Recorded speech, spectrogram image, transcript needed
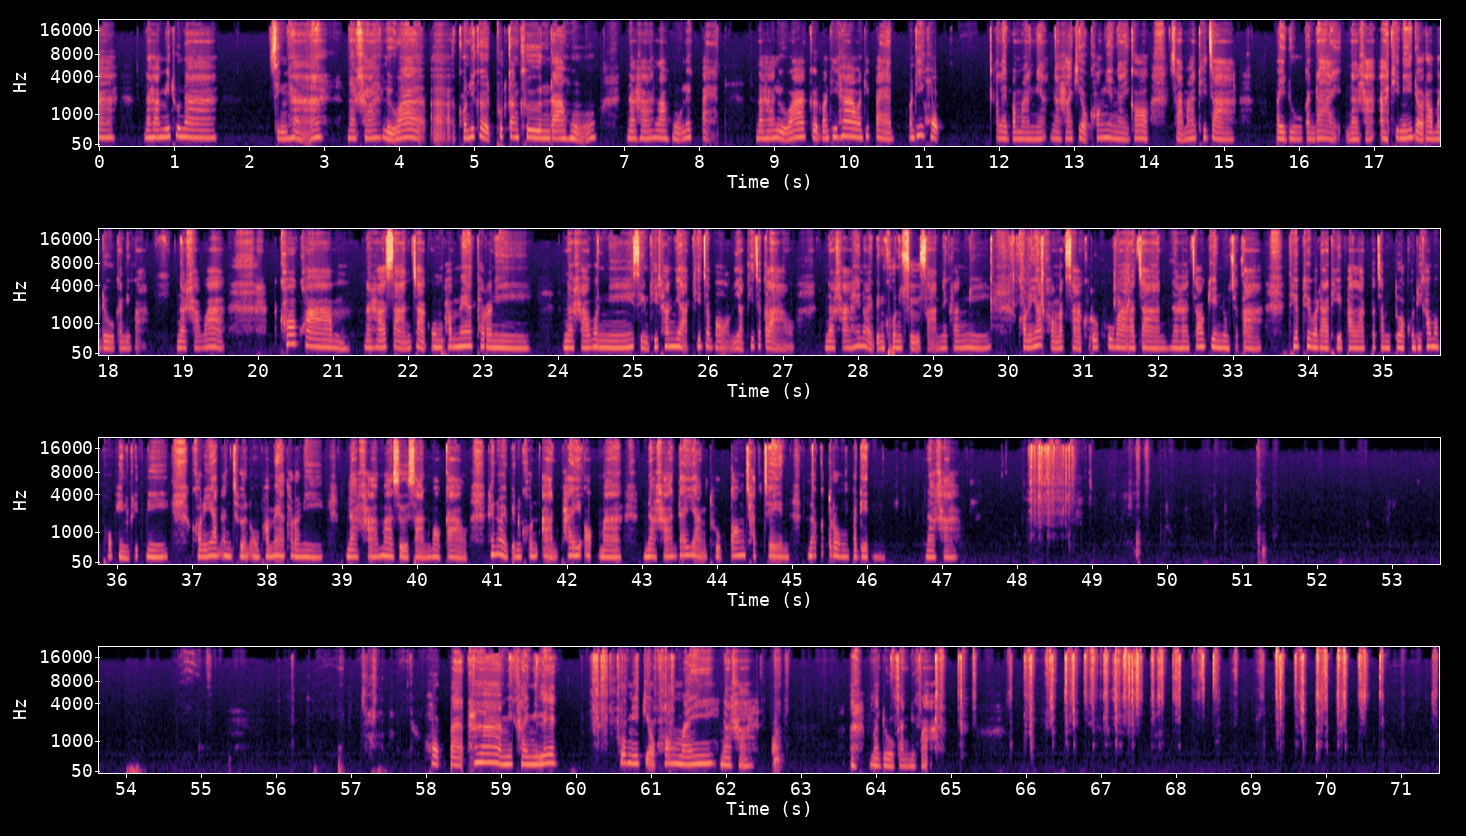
นะคะ มิถุนาสิงหานะคะ หรือว่าคนที่เกิดพุธกลางคืนราหูนะคะราหูเลขแปดนะคะ หรือว่าเกิดวันที่5วันที่8วันที่6อะไรประมาณนี้นะคะ เกี่ยวข้องยังไงก็สามารถที่จะ ไปดูกันได้นะคะอะทีนี้เดี๋ยวเรามาดูกันดีกว่านะคะว่า ข้อความนะคะสารจากองค์พระแม่ธรณี นะคะ วันนี้สิ่งที่ท่านอยากที่จะบอกอยากที่จะกล่าวนะคะ ให้หน่อยเป็นคนสื่อสารในครั้งนี้ ขออนุญาตของนักษาครูครูบาอาจารย์นะคะเจ้าเกณฑ์ดวงชะตา เทพเทวดาเทพารักษ์ประจำตัวคนที่เข้ามาพบเห็นคลิปนี้ ขออนุญาตอัญเชิญองค์พระแม่ธรณีนะคะ มาสื่อสารบอกกล่าว ให้หน่อยเป็นคนอ่านไพ่ออกมานะคะ ได้อย่างถูกต้องชัดเจนแล้วก็ตรงประเด็นนะคะ หกแปดห้ามีใครมีเลข พวกนี้เกี่ยวข้องไหมนะคะอะมาดูกันดีกว่า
